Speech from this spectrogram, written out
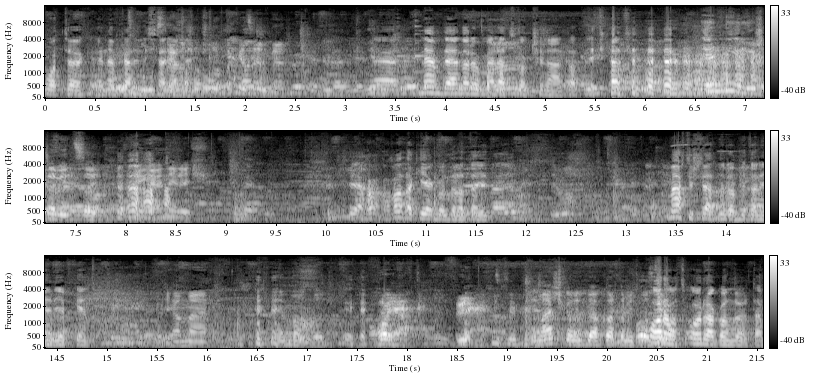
Ott eh, nem kell lenni szerint. A kezembe? Eh, nem, de nagyon mellett tudok csináltatni. Tehát, Ennél is ne viccelj. Igen, ennél is. ja, ha vannak ilyen gondolataid. Mást is lehet nagyobbítani egyébként. Ugye, ha már Nem mondod. A haját. A másik, amit be akartam itt hozni, Orrot, orra gondoltam.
